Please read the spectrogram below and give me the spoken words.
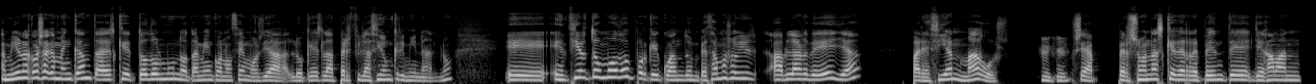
A mí una cosa que me encanta es que todo el mundo también conocemos ya lo que es la perfilación criminal, ¿no? Eh, en cierto modo, porque cuando empezamos a oír hablar de ella, parecían magos. O sea, personas que de repente llegaban,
